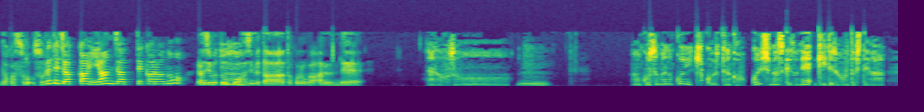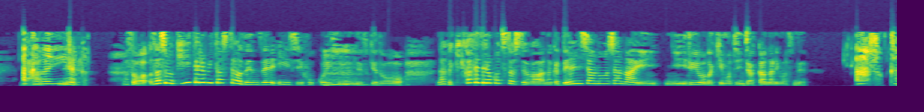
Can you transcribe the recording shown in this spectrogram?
だからそ、それで若干病んじゃってからのラジオ投稿を始めたところがあるんで、なるほど。うん。お子様の声聞こえてなんかほっこりしますけどね、聞いてる方としては。あ、いやかわいいねとか。まあ、そう私も聞いてる身としては全然いいし、ほっこりするんですけど、なんか聞かせてるこっちとしては、なんか電車の車内にいるような気持ちに若干なりますね。あ、そっか。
